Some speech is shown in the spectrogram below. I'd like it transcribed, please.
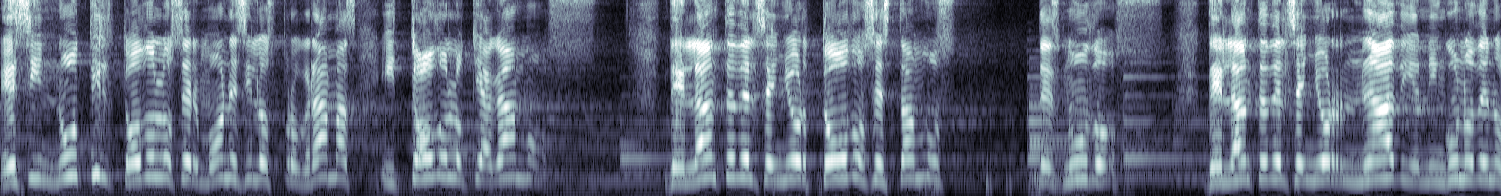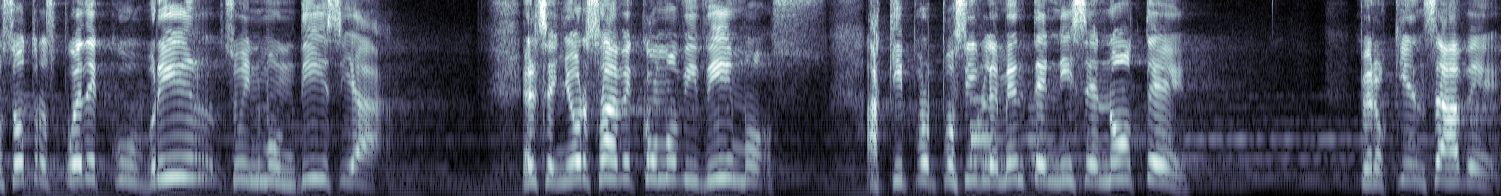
es inútil todos los sermones y los programas y todo lo que hagamos. Delante del Señor todos estamos desnudos. Delante del Señor nadie, ninguno de nosotros puede cubrir su inmundicia. El Señor sabe cómo vivimos. Aquí posiblemente ni se note, pero quién sabe.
